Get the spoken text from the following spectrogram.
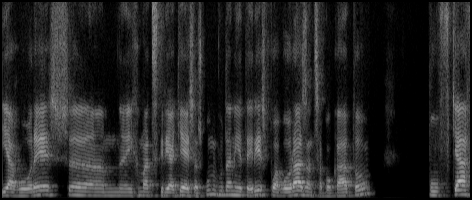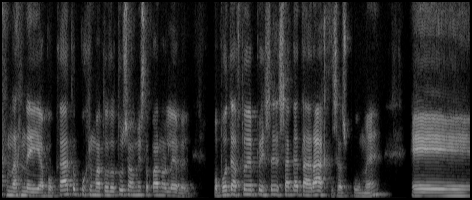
οι αγορές, ε, οι χρηματιστηριακές, ας πούμε, που ήταν οι εταιρείες που αγοράζαν τις από κάτω, που φτιάχνανε οι από κάτω, που χρηματοδοτούσαν εμείς στο πάνω level. Οπότε αυτό έπεσε σαν καταράχτης, ας πούμε. Ε,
